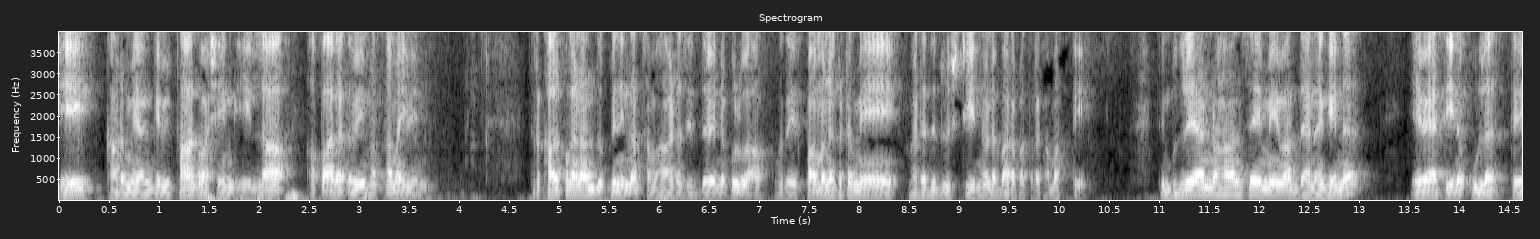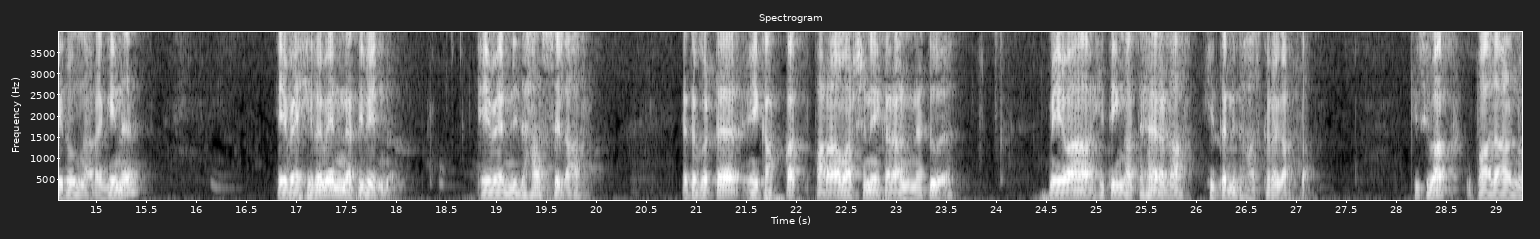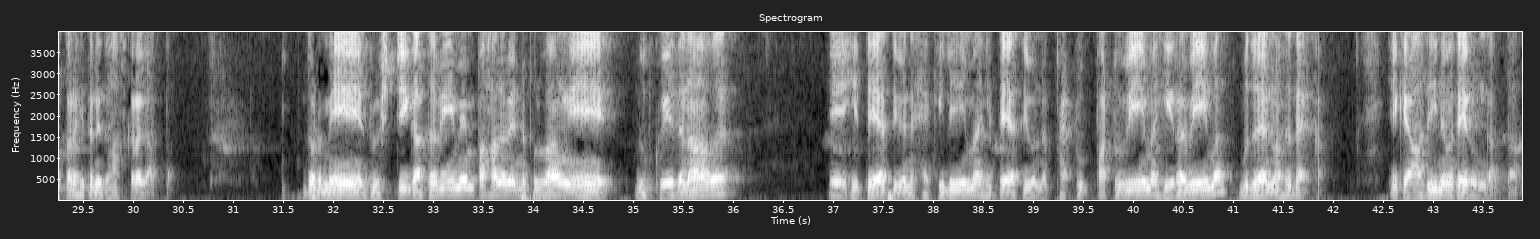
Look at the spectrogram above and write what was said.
ඒ කර්මයන්ගේ විපාක වශයෙන් ගිහිල්ලා අපාගත වීමක් තමයි වෙන්නේ. ඒතර කල්ප ගණන් දුක් විඳින්නත් සමහරට සිද්ධ වෙන්න පුළුවන්. මොකද ඒ පමණකට මේ වැරදි දෘෂ්ටීන් වල බරපතලකමක් තියෙනවා. ඉතින් බුදුරජාන් වහන්සේ මේවා දැනගෙන ඒවැය තියෙන උල තේරුම් අරගෙන ඒවැ හිර නැති වෙන්න. ඒවැ නිදහස් වෙලා එතකොට මේකක්වත් පරාමර්ශණය කරන්නේ නැතුව මේවා හිතින් අතහැරලා හිත නිදහස් කරගත්තා. කිසිවක් උපාදාන නොකර හිත නිදහස් කරගත්තා. එතකොට මේ දෘෂ්ටිගත වීමෙන් පහළ වෙන්න පුළුවන් ඒ දුක් වේදනාව ඒ හිතේ ඇතිවෙන හැකිලීම, හිතේ ඇතිවෙන පටු පටුවීම, හිරවීම බුදුරජාණන් වහන්සේ දැක්කා. ඒකේ ආදීනව තේරුම් ගත්තා.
